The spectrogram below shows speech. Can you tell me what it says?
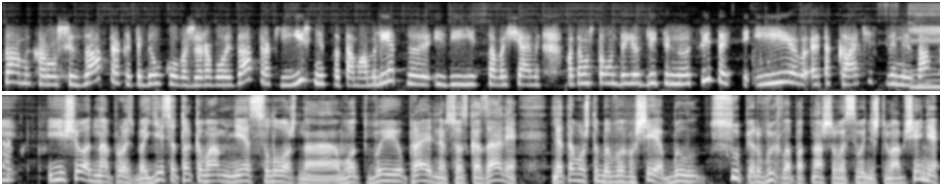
самый хороший завтрак, это белково-жировой завтрак, яичница, там омлет э, из яиц с овощами, потому что он дает длительную сытость, и это качественный завтрак. И еще одна просьба. Если только вам не сложно, вот вы правильно все сказали, для того, чтобы вообще был супер выхлоп от нашего сегодняшнего общения,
